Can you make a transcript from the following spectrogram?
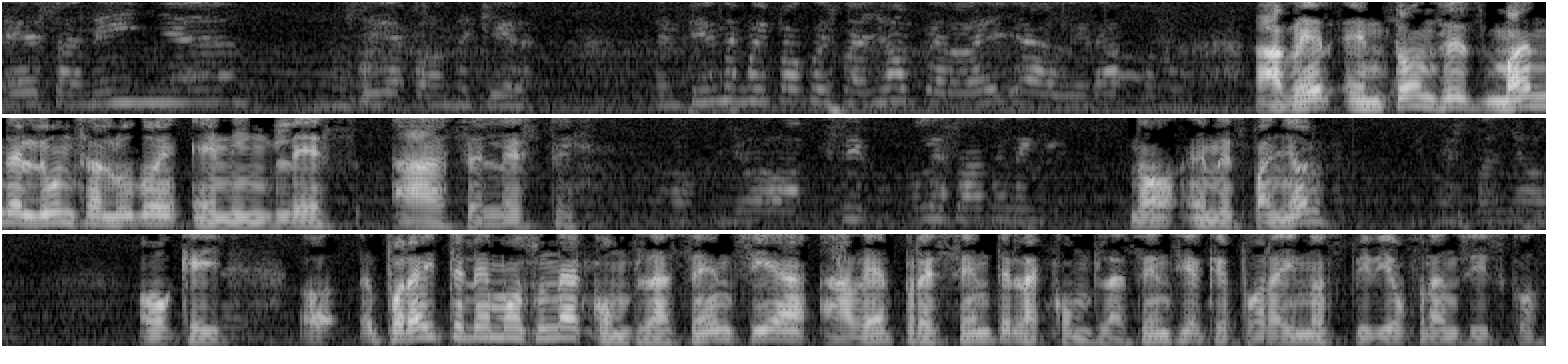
Esa niña nos sigue por donde quiera. Entiende muy poco español, pero ella le da por... a ver, entonces, mándele un saludo en- inglés a Celeste. Yo, sí, no le saben en, ¿No? ¿En español? en español. Ok. Sí. Por ahí tenemos una complacencia. A ver, presente la complacencia que por ahí nos pidió Francisco.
